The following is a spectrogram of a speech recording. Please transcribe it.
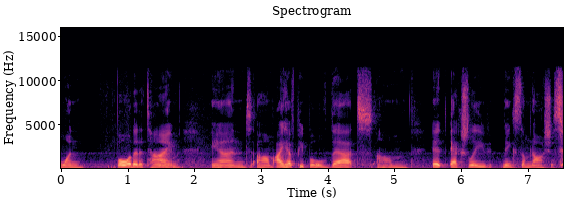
one bullet at a time, and um, I have people that um, it actually makes them nauseous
